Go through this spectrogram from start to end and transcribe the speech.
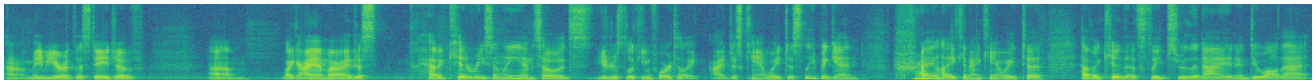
i don't know maybe you're at the stage of um, like i am or i just had a kid recently and so it's you're just looking forward to like I just can't wait to sleep again right? Like and I can't wait to have a kid that sleeps through the night and do all that.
